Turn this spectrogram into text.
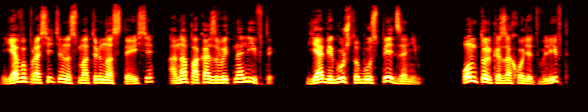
Я вопросительно смотрю на Стейси, она показывает на лифты. Я бегу, чтобы успеть за ним. Он только заходит в лифт,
